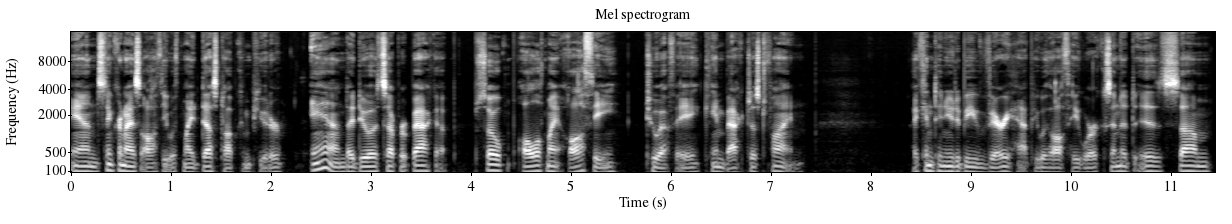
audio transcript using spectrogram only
and synchronize Authy with my desktop computer, and I do a separate backup, so all of my Authy 2FA came back just fine. I continue to be very happy with AuthyWorks, and it is um,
